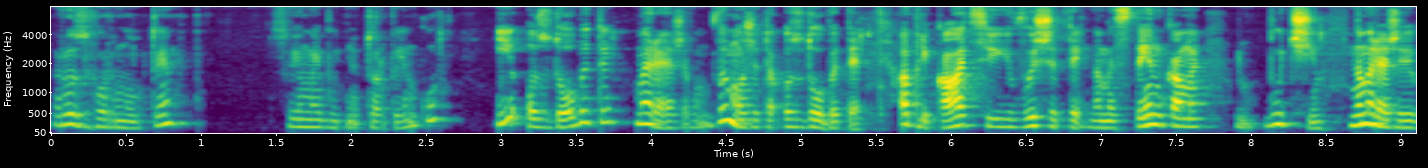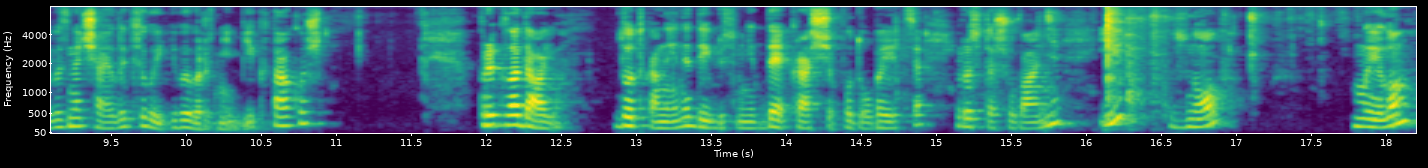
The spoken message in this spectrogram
розгорнути свою майбутню торбинку і оздобити мережевим. Ви можете оздобити аплікацією, вишити намистинками, ну, будь-чим. На мережеві визначаю лицевий і виворотній бік також. Прикладаю до тканини, дивлюсь мені, де краще подобається розташування, і знов милом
